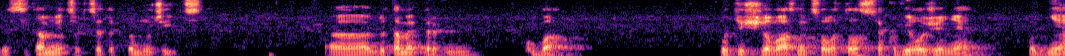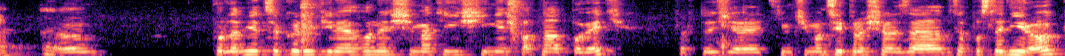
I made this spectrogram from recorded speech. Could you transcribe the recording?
jestli tam něco chcete k tomu říct. Uh, kdo tam je první? Kuba. Potěšilo vás něco letos, jako vyloženě? Hodně? Podle mě cokoliv jiného než Matěj Šín je špatná odpověď, protože tím, čím on si prošel za, za poslední rok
